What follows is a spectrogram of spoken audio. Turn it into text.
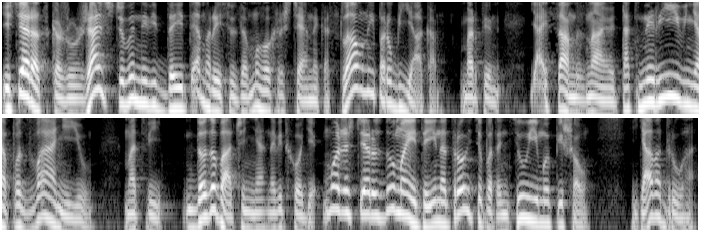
І ще раз скажу: жаль, що ви не віддаєте Марисю за мого хрещеника, славний парубіяка. Мартин, я й сам знаю, так не рівня по званію. Матвій. До побачення на відході. Може, ще роздумаєте і на тройцю потанцюємо, пішов. Ява друга,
